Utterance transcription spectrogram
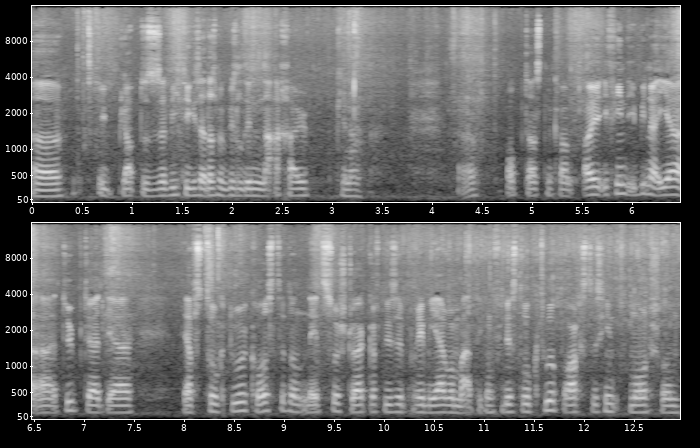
äh, ich glaube, dass es wichtig ist, dass man ein bisschen den Nachhall Genau. äh, abtasten kann. Aber ich finde, ich bin eher ein Typ, der, der, der auf Struktur kostet und nicht so stark auf diese Primäraromatik. Und für die Struktur brauchst du das hinten noch schon.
